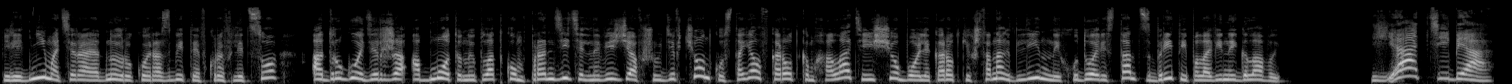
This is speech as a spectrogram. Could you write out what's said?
Перед ним, отирая одной рукой разбитое в кровь лицо, а другой, держа обмотанную платком пронзительно визжавшую девчонку, стоял в коротком халате и еще более коротких штанах длинный худой арестант с бритой половиной головы. «Я тебя!»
